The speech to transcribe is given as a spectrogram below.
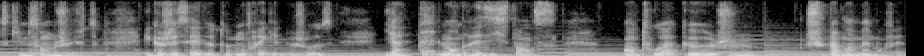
ce qui me semble juste, et que j'essaye de te montrer quelque chose, il y a tellement de résistance en toi que je ne suis pas moi-même en fait.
